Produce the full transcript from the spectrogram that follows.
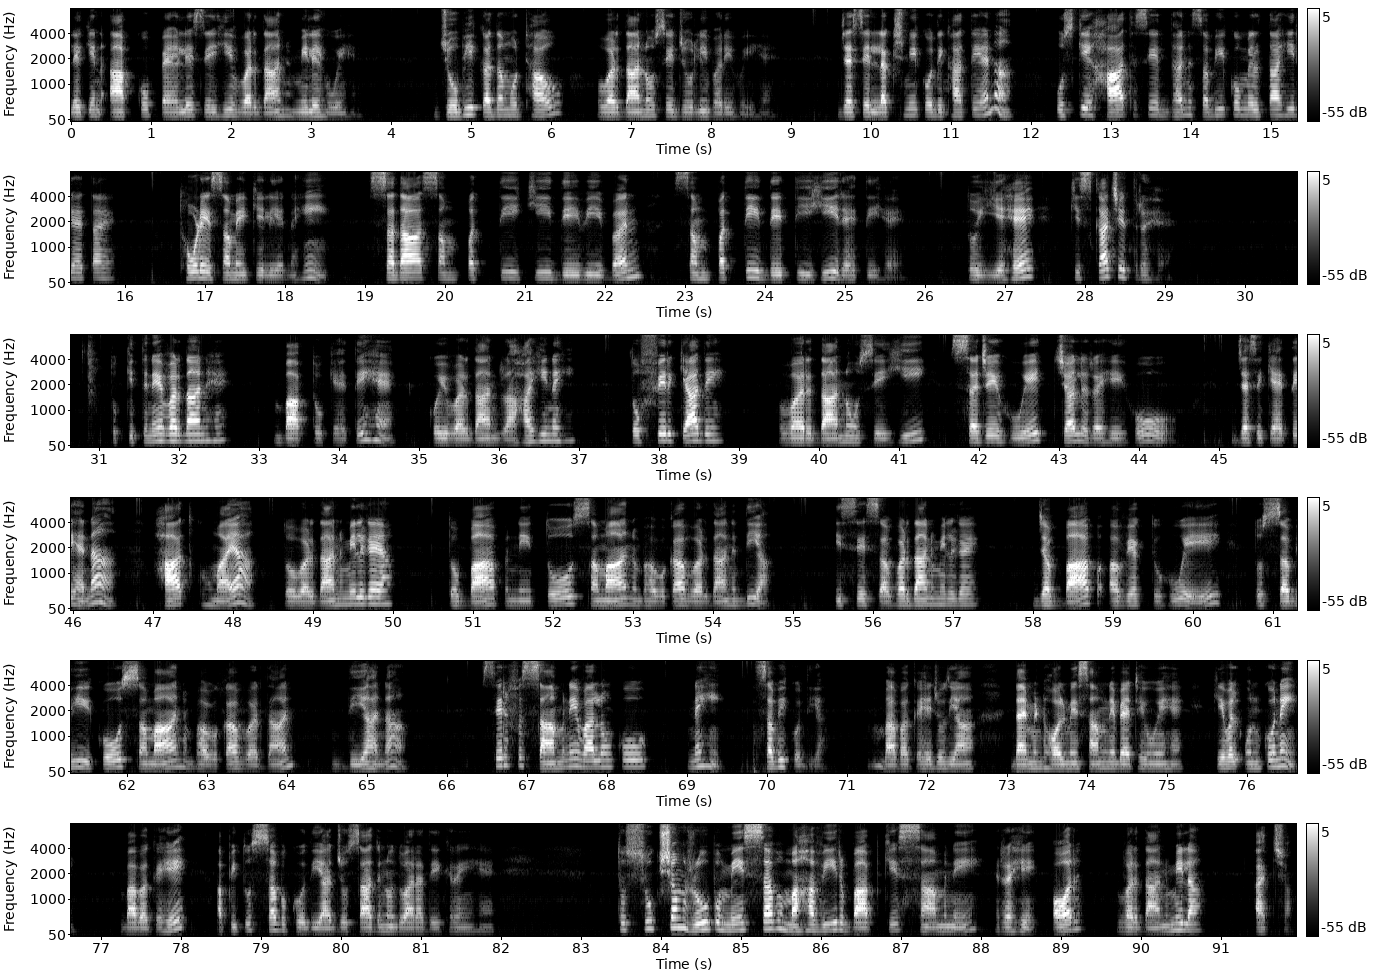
लेकिन आपको पहले से ही वरदान मिले हुए हैं। जो भी कदम उठाओ, वरदानों से झोली भरी हुई है। जैसे लक्ष्मी को दिखाते हैं ना, उसके हाथ से धन सभी को मिलता ही रहता है। थोड़े समय के लिए नहीं, सदा संपत्ति की देवी बन संपत्ति देती ही रहती है। तो यह किसका चित्र है? तो कितने वरदान हैं? बाप तो कहते हैं, कोई वरदान रहा ही नहीं। तो फिर क्या दें? वरदानों से ही सजे हुए चल रहे हो। जैसे कहते हैं ना, हाथ घुमाया तो वरदान मिल गया। तो बाप ने तो समान भव का वरदान दिया, इससे सब वरदान मिल गए। जब बाप अव्यक्त हुए तो सभी को समान भव का वरदान दिया ना। सिर्फ़ सामने वालों को नहीं, सभी को दिया। बाबा कहे, जो यहाँ डायमंड हॉल में सामने बैठे हुए हैं, केवल उनको नहीं। बाबा कहे, अपितु सबको दिया जो साधनों द्वारा देख रहे हैं। तो सूक्ष्म रूप में सब महावीर बाप के सामने रहे और वरदान मिला। अच्छा।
